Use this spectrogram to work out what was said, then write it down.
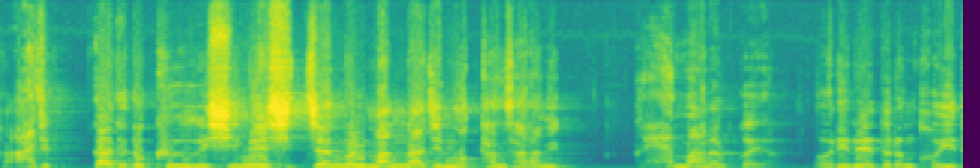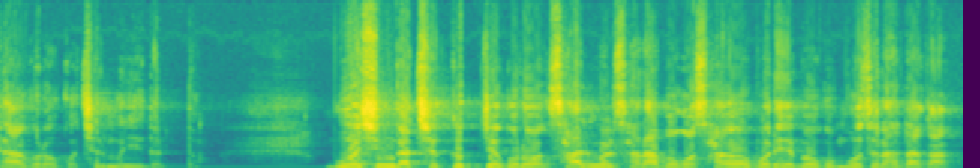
아직까지도 그 의심의 시점을 만나지 못한 사람이 꽤 많을 거예요. 어린애들은 거의 다 그렇고 젊은이들도. 무엇인가 적극적으로 삶을 살아보고 사업을 해보고 무엇을 하다가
